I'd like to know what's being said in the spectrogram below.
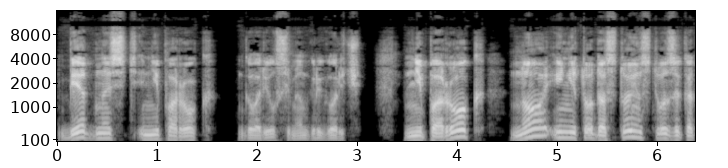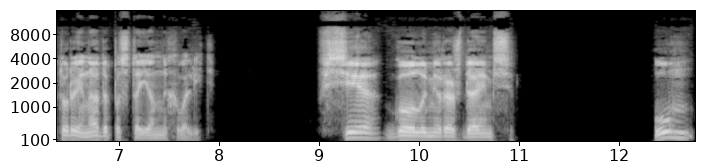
«Бедность не порог», — говорил Семен Григорьевич. «Не порог, но и не то достоинство, за которое надо постоянно хвалить. Все голыми рождаемся. Ум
